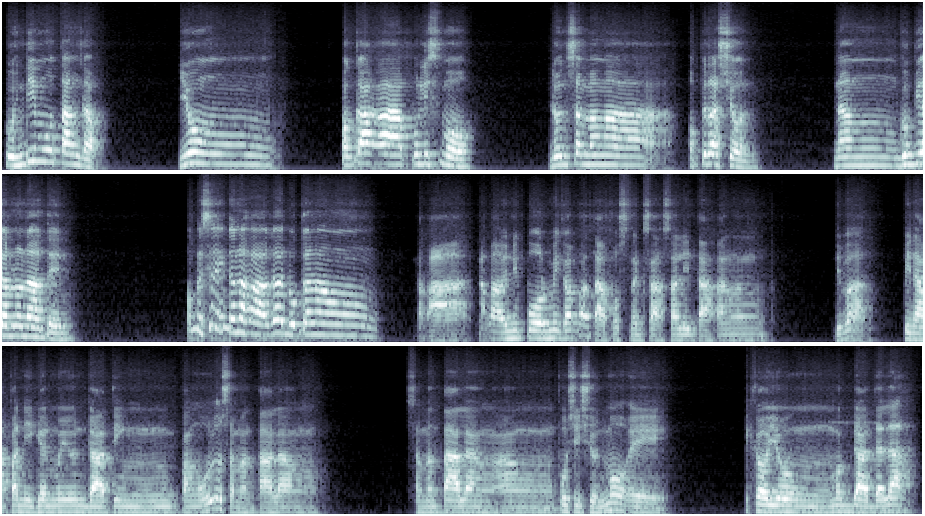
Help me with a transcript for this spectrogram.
kung hindi mo tanggap yung pagkakapulis mo doon sa mga operasyon ng gobyerno natin, mag-resign ka na kaagad. Huwag ka nang naka, naka-uniforme ka pa tapos nagsasalita ka ng, di ba? Pinapanigan mo yung dating Pangulo samantalang samantalang ang posisyon mo eh ikaw yung magdadala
